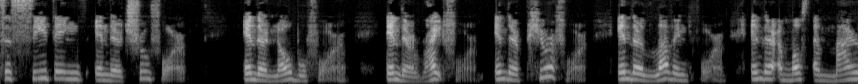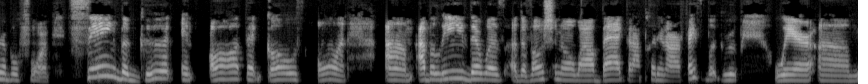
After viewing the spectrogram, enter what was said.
to see things in their true form in their noble form, in their right form, in their pure form, in their loving form, in their most admirable form, seeing the good in all that goes on. Um, I believe there was a devotional a while back that I put in our Facebook group where um,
